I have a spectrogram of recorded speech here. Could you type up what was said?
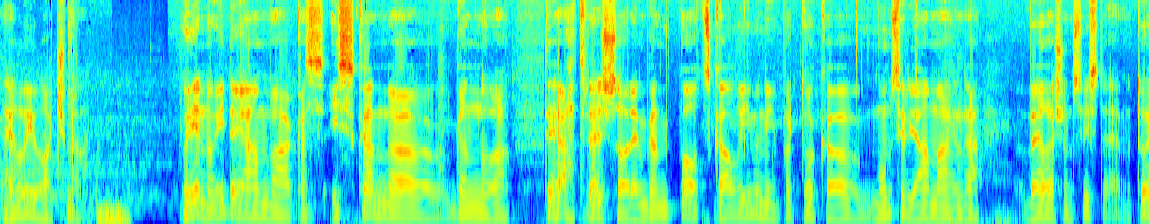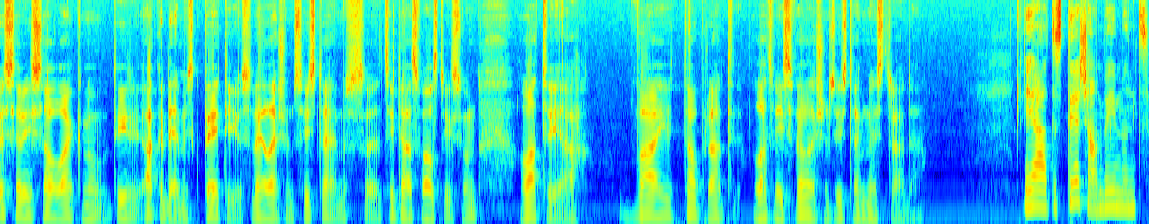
Nelija Ločmele. Viena no idejām, kas izskan gan no teātris režisoriem, gan politiskā līmenī par to, ka mums ir jāmaina vēlēšanu sistēma. To es arī savulaik nu, akadēmiski pētīju vēlēšanu sistēmas citās valstīs un Latvijā. Vai, tavuprāt, Latvijas vēlēšanu sistēma nestrādā? Jā, tas tiešām bija mans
